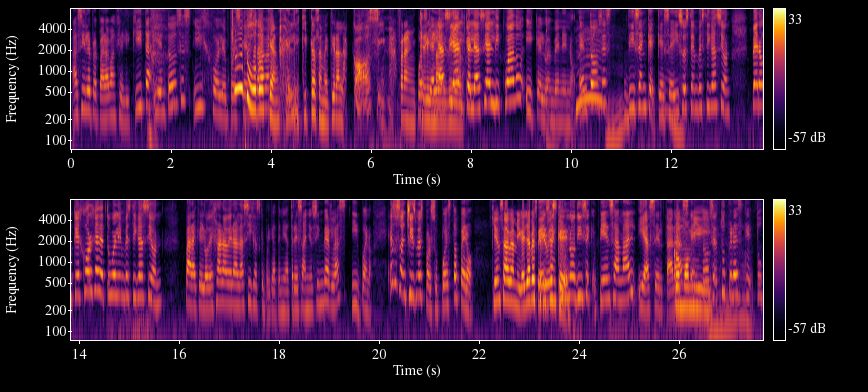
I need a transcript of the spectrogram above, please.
así le preparaba Angeliquita. Y entonces, híjole, pues. Yo dudo que Angeliquita se metiera a la cocina, Franklin. Pues que le, hacía el, que le hacía el licuado y que lo envenenó. Mm. Entonces, dicen que, que se hizo esta investigación, pero que Jorge detuvo la investigación para que lo dejara ver a las hijas, que porque ya tenía tres años sin verlas. Y bueno, esos son chismes, por supuesto, pero ¿Quién sabe, amiga? Ya ves que dicen es que, uno dice que piensa mal y acertarás. Como mi... Entonces, ¿tú crees que tú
